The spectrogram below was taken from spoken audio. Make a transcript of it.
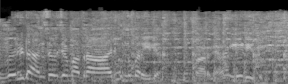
ഇവർ ഡാൻസ് കളിച്ചാൽ മാത്രം ആരും ഒന്നും പറയില്ല. പറഞ്ഞാൽ നല്ല ഇടി കിട്ടും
